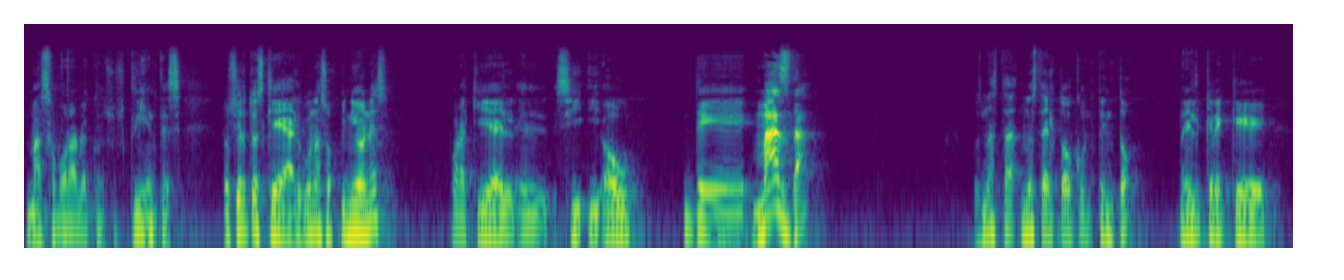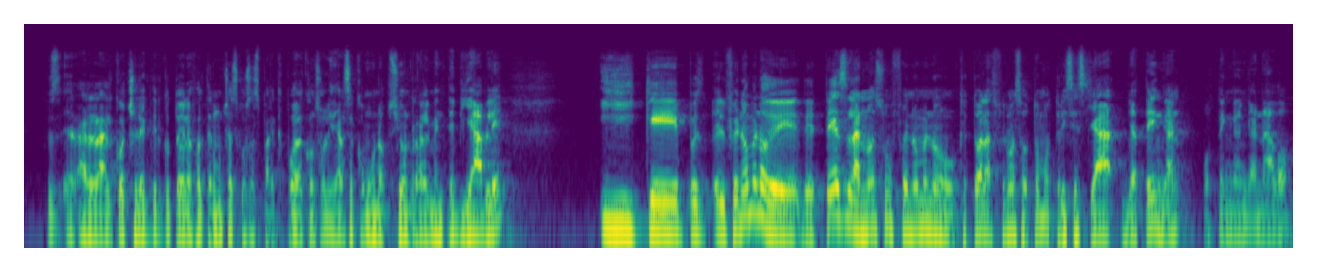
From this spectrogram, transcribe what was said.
más favorable con sus clientes? Lo cierto es que algunas opiniones, por aquí el, el CEO de Mazda, pues no está, no está del todo contento. Él cree que pues, al, coche eléctrico todavía le faltan muchas cosas para que pueda consolidarse como una opción realmente viable. Y que pues, el fenómeno de, de, Tesla no es un fenómeno que todas las firmas automotrices ya, ya tengan o tengan ganado.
